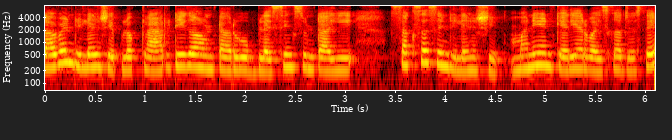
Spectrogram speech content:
లవ్ అండ్ రిలేషన్షిప్లో క్లారిటీగా ఉంటారు బ్లెస్సింగ్స్ ఉంటాయి. Success in relationship money and career వైజ్గా చూస్తే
